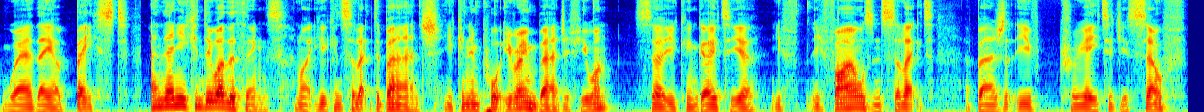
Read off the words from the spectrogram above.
where they are based. And then you can do other things, like you can select a badge. You can import your own badge if you want. So you can go to your, your, your files and select a badge that you've created yourself.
